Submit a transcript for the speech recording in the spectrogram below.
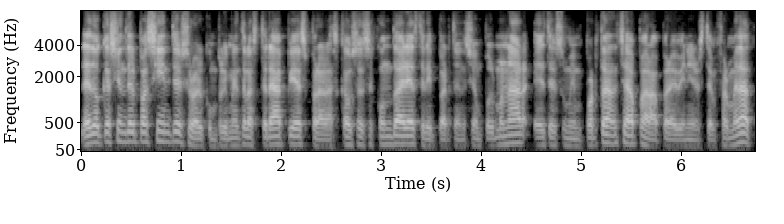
La educación del paciente sobre el cumplimiento de las terapias para las causas secundarias de la hipertensión pulmonar es de suma importancia para prevenir esta enfermedad.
